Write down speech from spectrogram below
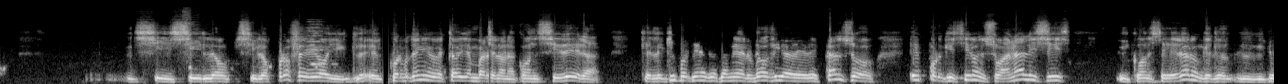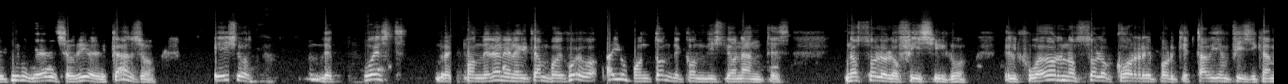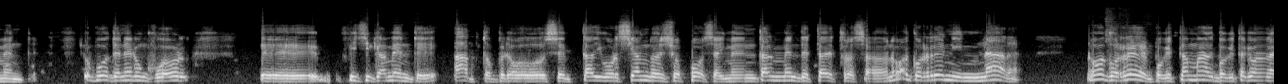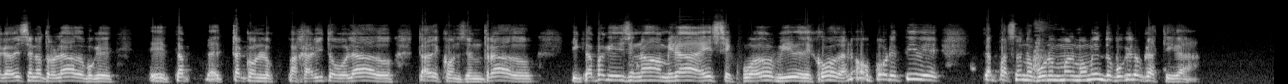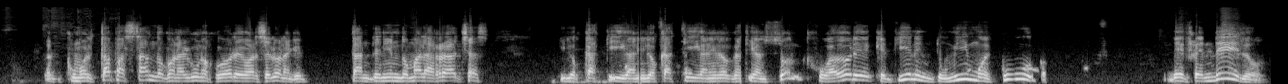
si, si, lo, si los profes de hoy, el cuerpo técnico que está hoy en Barcelona, considera que el equipo tiene que tener dos días de descanso, es porque hicieron su análisis y consideraron que, que tienen que dar esos días de descanso. Ellos después responderán en el campo de juego. Hay un montón de condicionantes, no solo lo físico. El jugador no solo corre porque está bien físicamente. Yo puedo tener un jugador eh, físicamente apto, pero se está divorciando de su esposa y mentalmente está destrozado. No va a correr ni nada. No va a correr porque está mal, porque está con la cabeza en otro lado, porque está, está con los pajaritos volados, está desconcentrado. Y capaz que dicen, no, mirá, ese jugador vive de joda. No, pobre pibe, está pasando por un mal momento, ¿por qué lo castiga? Como está pasando con algunos jugadores de Barcelona que están teniendo malas rachas y los castigan y los castigan y los castigan. Son jugadores que tienen tu mismo escudo. Defendelo,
